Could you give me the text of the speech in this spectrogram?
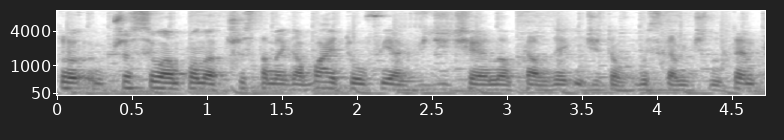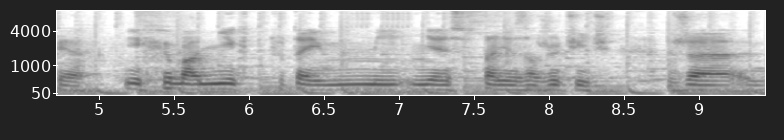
To przesyłam ponad 300 MB, jak widzicie naprawdę idzie to w błyskawicznym tempie i chyba nikt tutaj mi nie jest w stanie zarzucić, że mm,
